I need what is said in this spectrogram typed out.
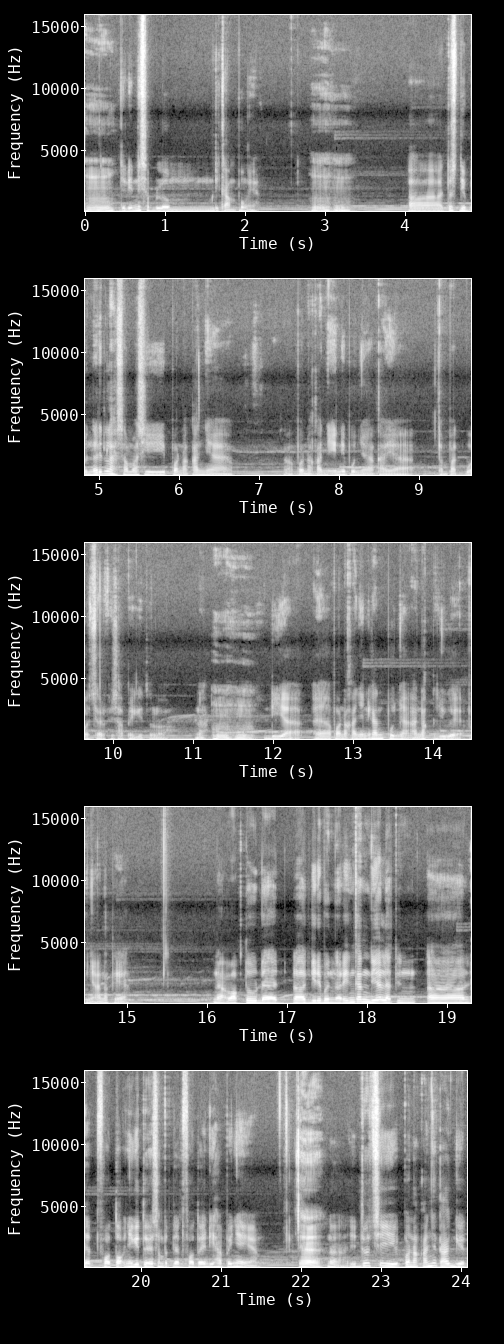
Mm-mm. Jadi ini sebelum di kampung ya. Mm-mm. Eh, terus dibenerin lah sama si ponakannya. Nah, ponakannya ini punya kayak tempat buat servis HP gitu loh. Mm-mm. Dia eh, ponakannya ini kan punya anak juga ya, punya anak ya. Nah, waktu udah lagi dibenerin kan dia liatin eh, liat fotonya gitu ya, sempet liat foto yang di HP-nya ya. Nah, Nah, itu si ponakannya kaget.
